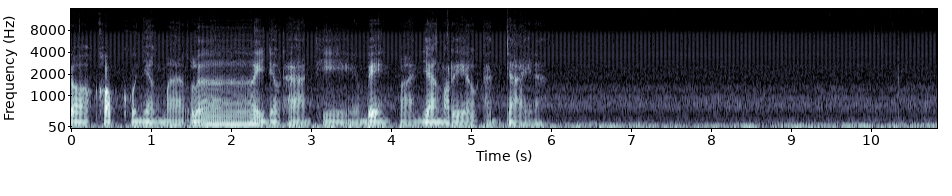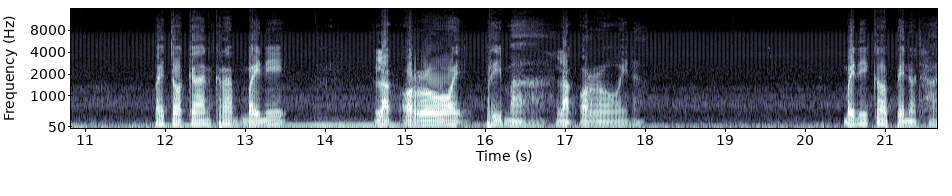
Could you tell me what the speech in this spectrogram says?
ก็ขอบคุณอย่างมากเลยแนวทางที่เบ่งปานอย่างเร็วทันใจนะ ไปต่อการครับใบนี้ หลักร้อยพริมาหลักร้อยนะ ใบนี้ก็เป็นแนวทาง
